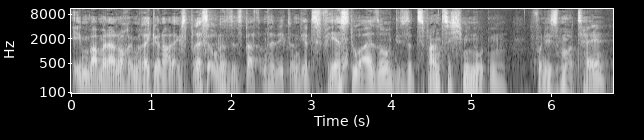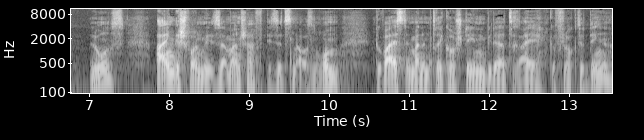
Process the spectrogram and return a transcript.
Eben waren wir da noch im Regionalexpress ohne Sitzplatz unterwegs und jetzt fährst du also diese 20 Minuten von diesem Hotel los, eingeschworen mit dieser Mannschaft, die sitzen außen rum. Du weißt, in meinem Trikot stehen wieder drei geflockte Dinge.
